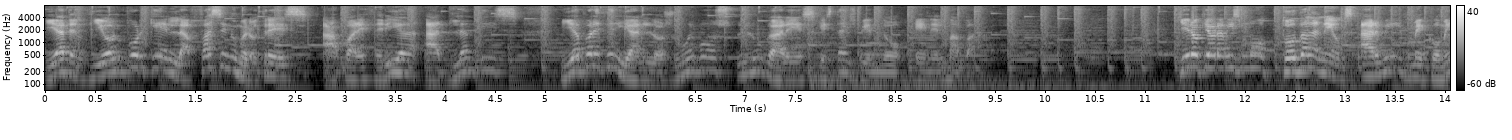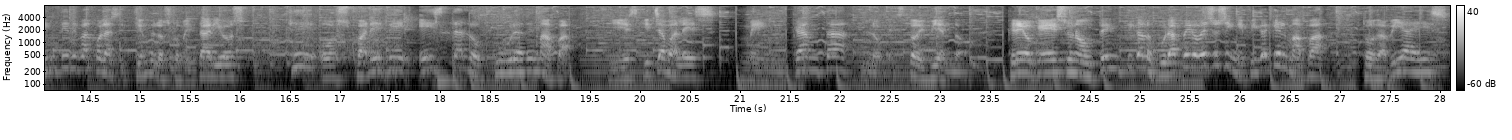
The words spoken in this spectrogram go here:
Y atención porque en la fase número 3 aparecería Atlantis y aparecerían los nuevos lugares que estáis viendo en el mapa. Quiero que ahora mismo toda la Neox Army me comente debajo en la sección de los comentarios qué os parece esta locura de mapa. Y es que chavales, me encanta lo que estoy viendo. Creo que es una auténtica locura, pero eso significa que el mapa todavía es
